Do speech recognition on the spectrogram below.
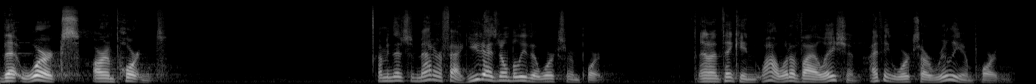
that works are important. I mean, that's a matter of fact. You guys don't believe that works are important. And I'm thinking, wow, what a violation. I think works are really important.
